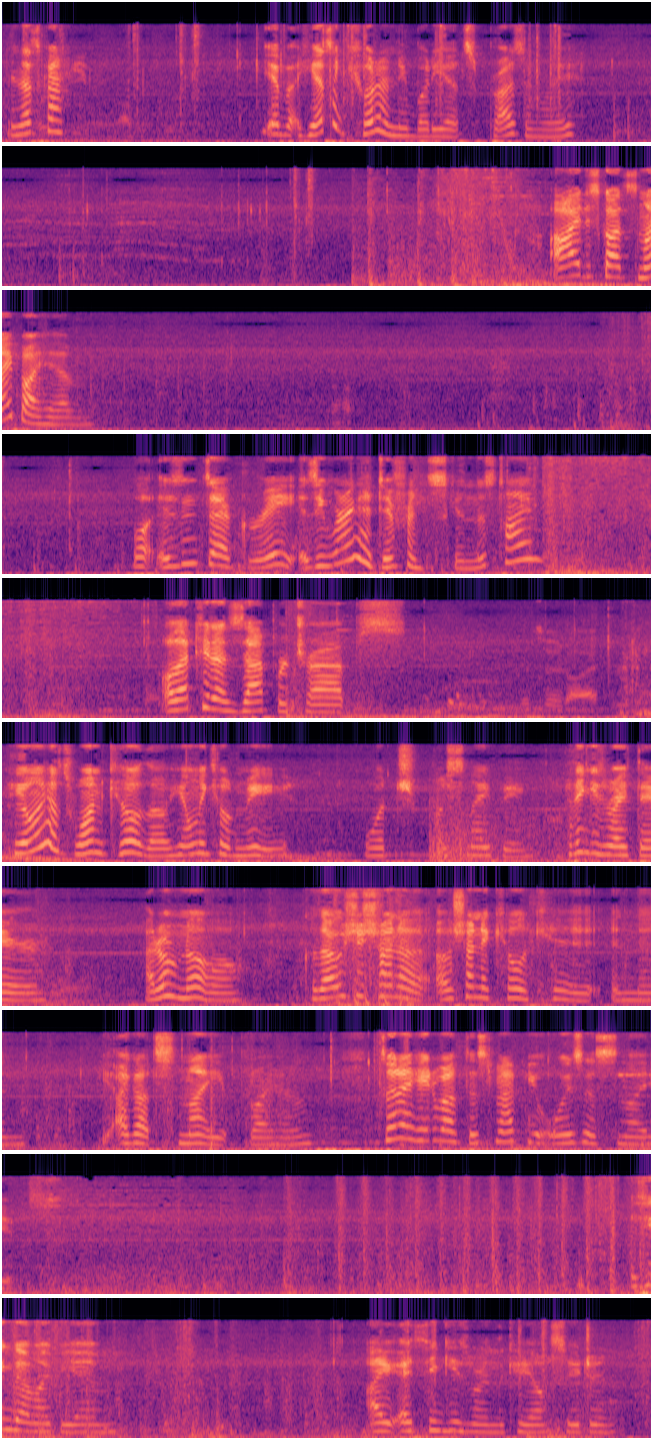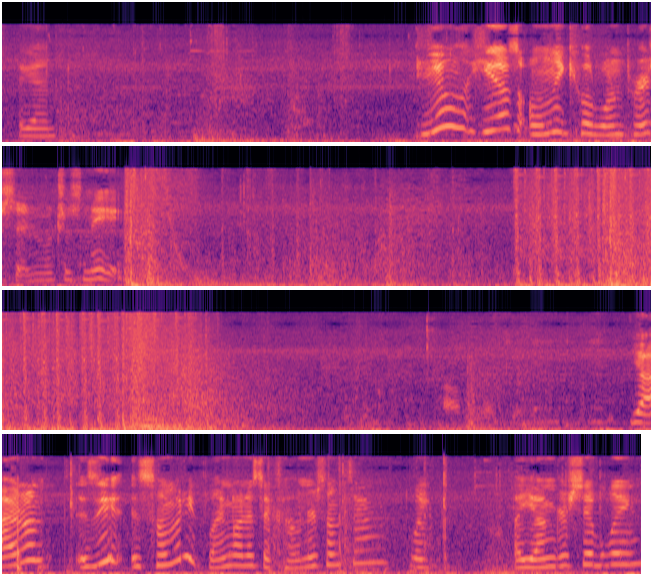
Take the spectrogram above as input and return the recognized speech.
And that's kind obviously. Yeah, but he hasn't killed anybody yet, surprisingly. Ah, I just got sniped by him. Well, isn't that great? Is he wearing a different skin this time? Oh, that kid has zapper traps. He only has one kill though. He only killed me, which by sniping. I think he's right there. I don't know, cause I was just trying to. I was trying to kill a kid, and then he- I got sniped by him. That's what I hate about this map. You always get sniped. I think that might be him. I I think he's wearing the Chaos Agent again. He he has only killed one person, which was me. I don't think that's him. Yeah, I don't. Is he? Is somebody playing on his account or something? Like a younger sibling?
